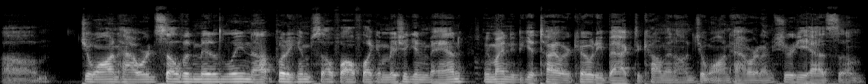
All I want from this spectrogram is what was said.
Um, Juwan Howard, self-admittedly, not putting himself off like a Michigan man. We might need to get Tyler Cody back to comment on Juwan Howard. I'm sure he has some.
